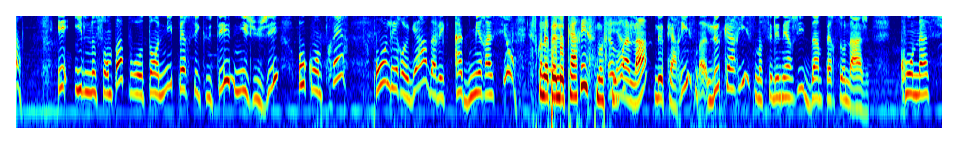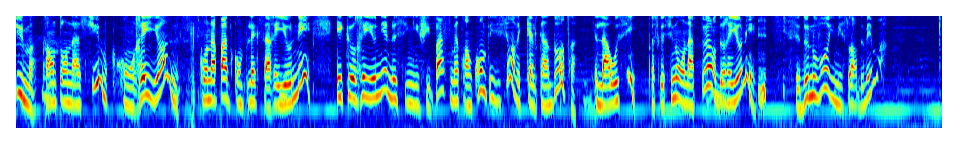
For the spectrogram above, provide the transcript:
Et ils ne sont pas pour autant ni persécutés, ni jugés. Au contraire, on les regarde avec admiration. C'est ce qu'on appelle le charisme aussi. Hein. Voilà, le charisme. Le charisme, c'est l'énergie d'un personnage qu'on assume. Quand on assume, qu'on rayonne, qu'on n'a pas de complexe à rayonner, et que rayonner ne signifie pas se mettre en compétition avec quelqu'un d'autre. Là aussi, parce que sinon on a peur de rayonner. C'est de nouveau une histoire de mémoire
